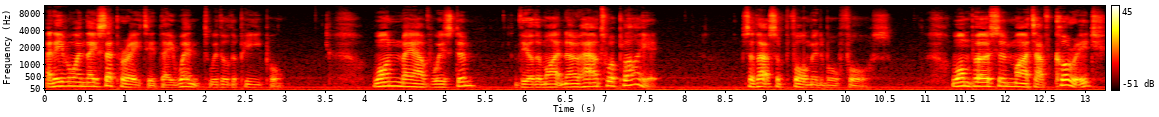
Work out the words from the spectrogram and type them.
And even when they separated, they went with other people. One may have wisdom, the other might know how to apply it. So that's a formidable force. One person might have courage,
